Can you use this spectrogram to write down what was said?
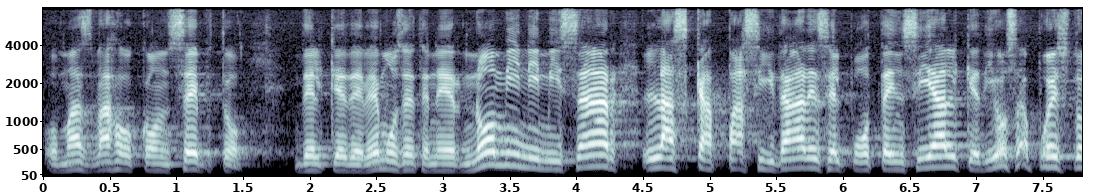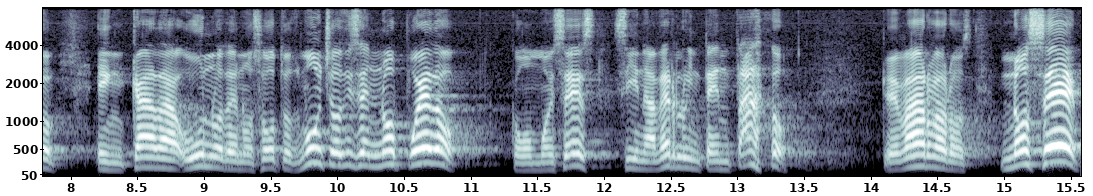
o más bajo concepto del que debemos de tener, no minimizar las capacidades, el potencial que Dios ha puesto en cada uno de nosotros. Muchos dicen, no puedo, como Moisés, sin haberlo intentado. Qué bárbaros. No sé,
